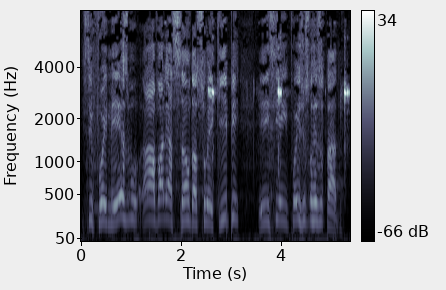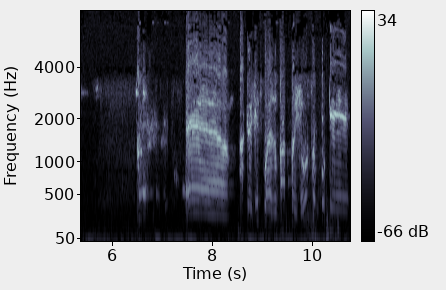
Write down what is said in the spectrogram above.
se foi mesmo a avaliação da sua equipe e se foi justo o resultado. É, acredito que o resultado foi justo, porque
